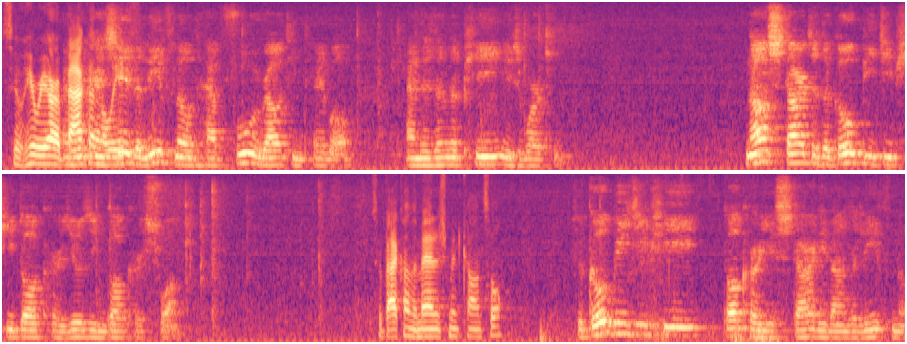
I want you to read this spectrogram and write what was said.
So here we are back we on the can see leaf. the leaf node have full routing table and then the P is working. Now start the Go BGP Docker using Docker Swarm. So back on the management console. So Go BGP Docker is started on the leaf node,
